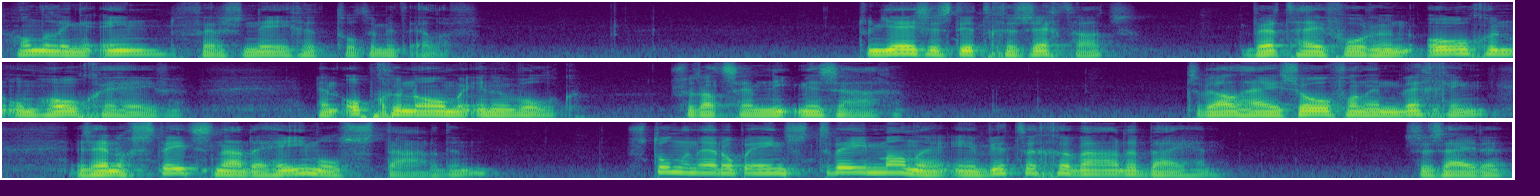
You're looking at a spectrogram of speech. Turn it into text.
Handelingen 1, vers 9 tot en met 11. Toen Jezus dit gezegd had, werd hij voor hun ogen omhoog geheven en opgenomen in een wolk, zodat ze hem niet meer zagen. Terwijl hij zo van hen wegging en zij nog steeds naar de hemel staarden, stonden er opeens twee mannen in witte gewaden bij hen. Ze zeiden:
